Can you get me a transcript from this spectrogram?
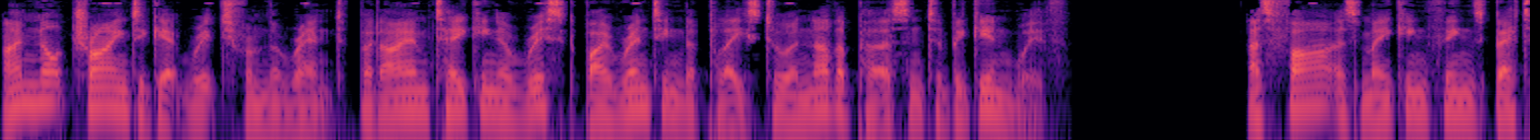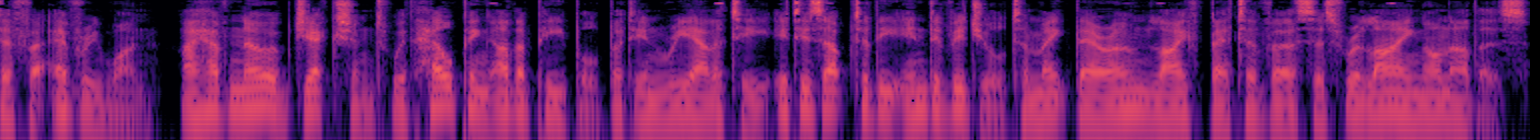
I'm not trying to get rich from the rent, but I am taking a risk by renting the place to another person to begin with. As far as making things better for everyone, I have no objections with helping other people, but in reality, it is up to the individual to make their own life better versus relying on others.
